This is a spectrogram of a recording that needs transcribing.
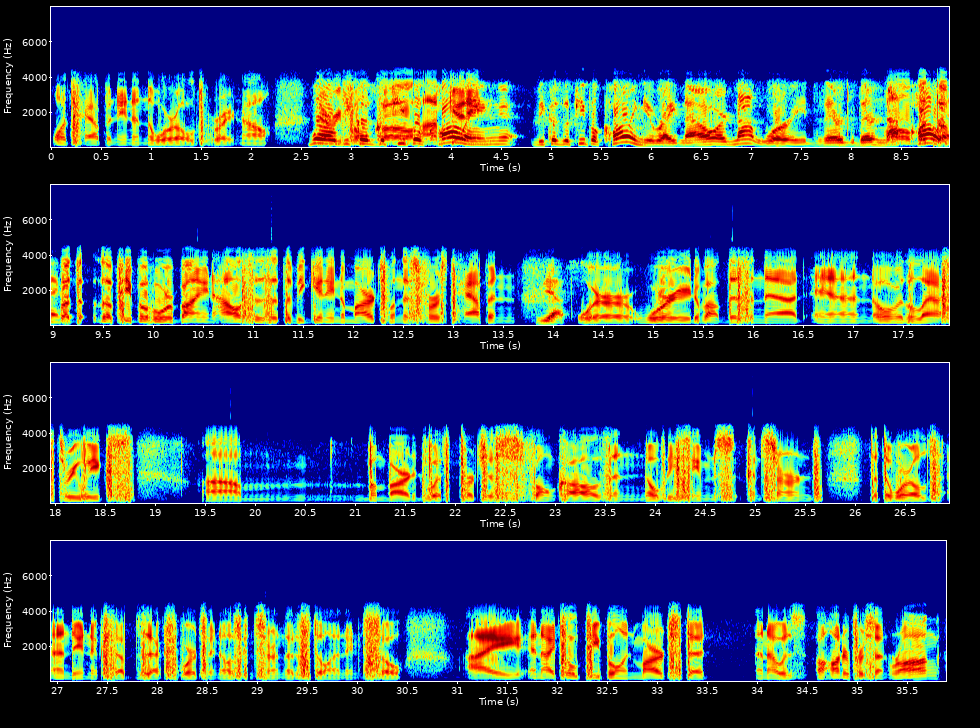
what's happening in the world right now. Well, Every because the call people I'm calling getting, because the people calling you right now are not worried. They're they're not oh, calling. but the, but the, the people who were buying houses at the beginning of March when this first happened yes. were worried about this and that, and over the last three weeks, um, bombarded with purchase phone calls, and nobody seems concerned that the world's ending except Zach Sports. I know is concerned that it's still ending. So I and I told people in March that, and I was hundred percent wrong.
